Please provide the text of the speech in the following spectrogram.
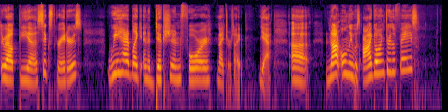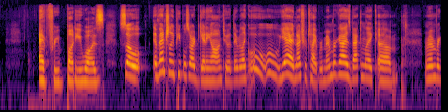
throughout the uh, sixth graders. We had like an addiction for NitroType. Yeah. Uh, not only was I going through the phase, everybody was. So eventually people started getting onto it. They were like, ooh, ooh, yeah, nitro type. Remember, guys, back in like um, Remember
